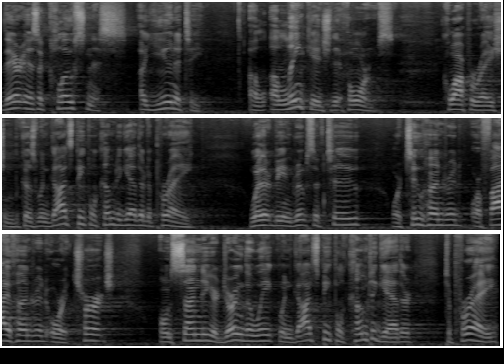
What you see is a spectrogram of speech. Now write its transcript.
there is a closeness, a unity a, a linkage that forms cooperation because when God's people come together to pray, whether it be in groups of two or 200 or 500 or at church on Sunday or during the week, when God's people come together to pray,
